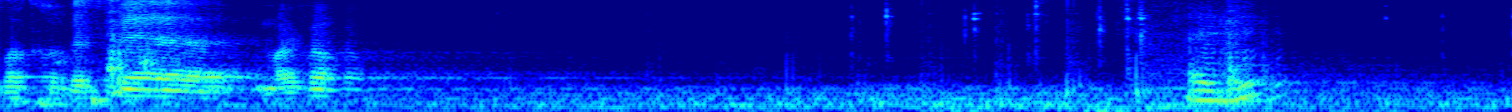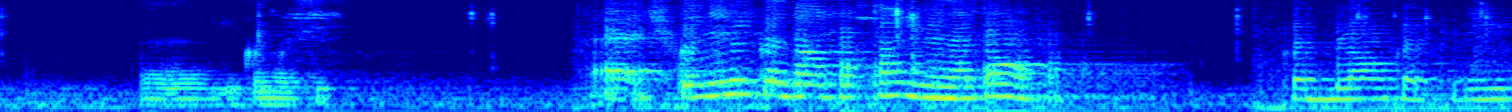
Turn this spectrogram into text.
Votre respect, euh, Major. Allez-y. Euh, je connais aussi. Euh, tu connais les codes importants du Venator enfin Code blanc, code gris.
